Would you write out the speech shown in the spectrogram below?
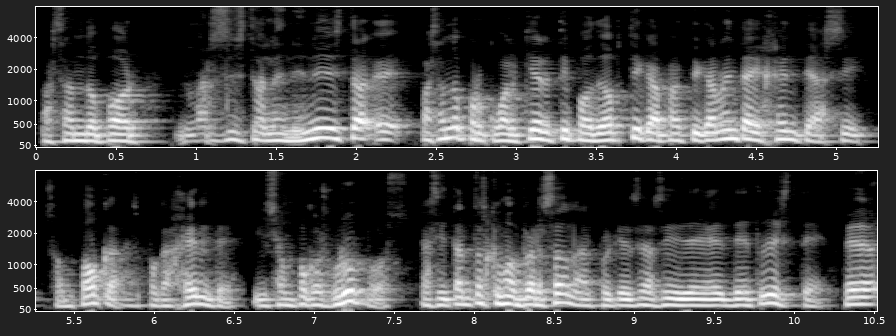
pasando por marxista-leninista, eh, pasando por cualquier tipo de óptica, prácticamente hay gente así. Son pocas, poca gente. Y son pocos grupos, casi tantos como personas, porque es así de, triste. Pero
